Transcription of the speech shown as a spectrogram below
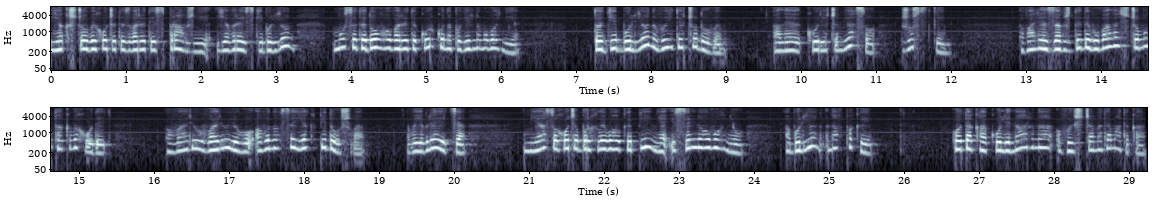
якщо ви хочете зварити справжній єврейський бульйон, мусите довго варити курку на повільному вогні. Тоді бульйон вийде чудовим. але куряче м'ясо жорстким. Валя завжди дивувалась, чому так виходить. Варю, варю його, а воно все як підошва. Виявляється, м'ясо хоче бурхливого кипіння і сильного вогню, а бульйон навпаки. Отака кулінарна вища математика.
